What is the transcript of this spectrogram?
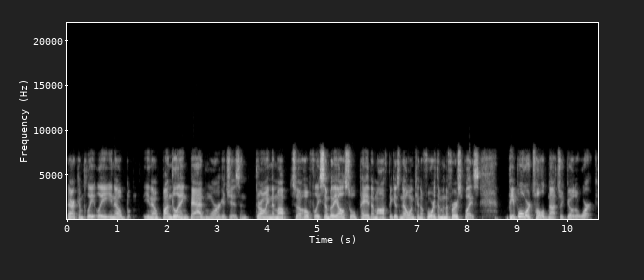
that are completely you know b- you know bundling bad mortgages and throwing them up so hopefully somebody else will pay them off because no one can afford them in the first place. People were told not to go to work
